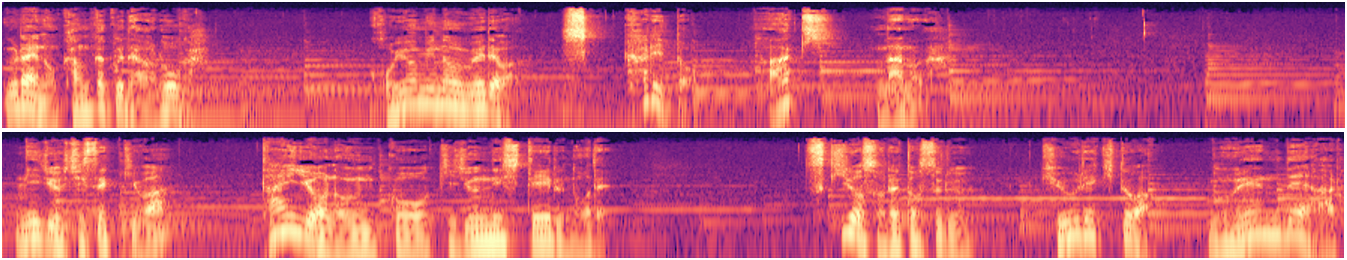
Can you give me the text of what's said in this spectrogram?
ぐらいの感覚であろうが暦の上ではしっかりと秋なのだ。二十四節気は太陽の運行を基準にしているので月をそれとする旧暦とは無縁である。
